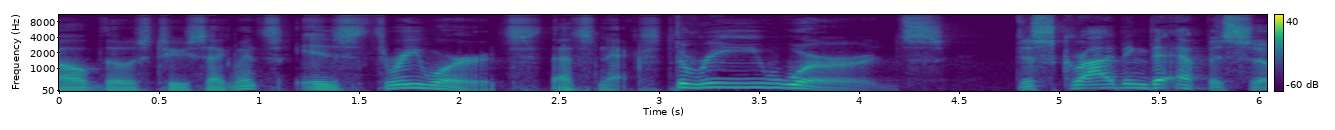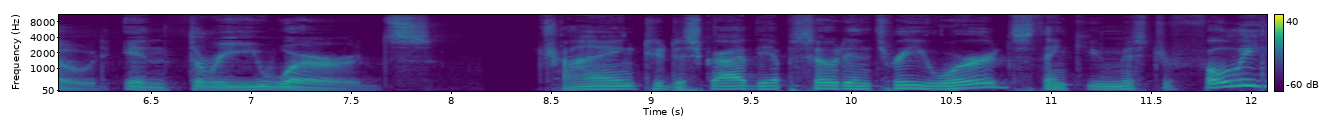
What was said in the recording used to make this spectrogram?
of those two segments is three words. That's next. Three words describing the episode in three words. trying to describe the episode in three words. Thank you, Mr. Foley.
